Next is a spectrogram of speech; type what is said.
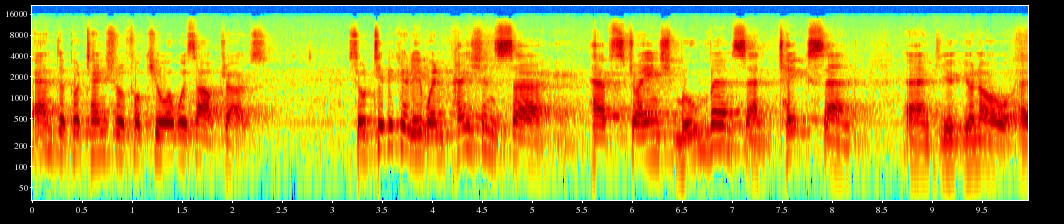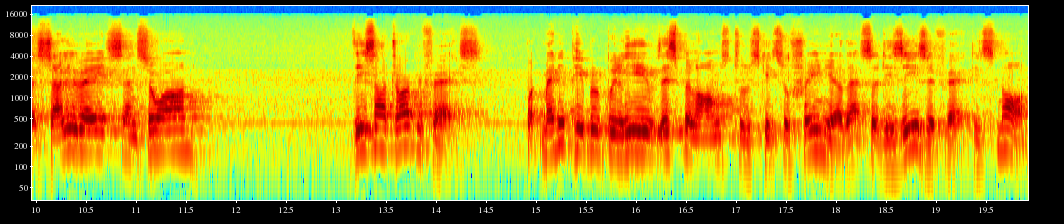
and the potential for cure without drugs. So typically when patients uh, have strange movements and ticks and, and you, you know, uh, salivates and so on, these are drug effects. But many people believe this belongs to schizophrenia. That's a disease effect. It's not.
